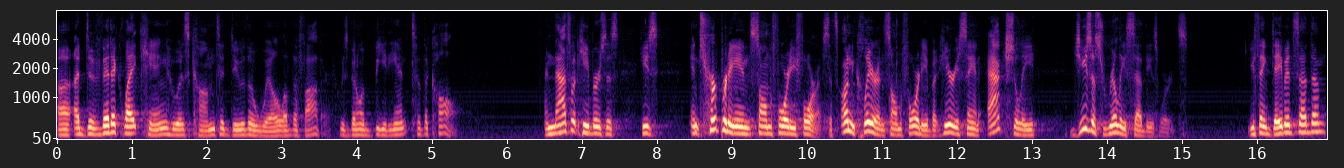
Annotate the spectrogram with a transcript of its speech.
uh, a Davidic like king who has come to do the will of the Father, who's been obedient to the call. And that's what Hebrews is. He's interpreting Psalm 40 for us. It's unclear in Psalm 40, but here he's saying, actually, Jesus really said these words. You think David said them?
